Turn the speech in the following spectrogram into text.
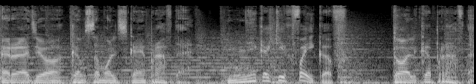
Радио «Комсомольская правда». Никаких фейков, только правда.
